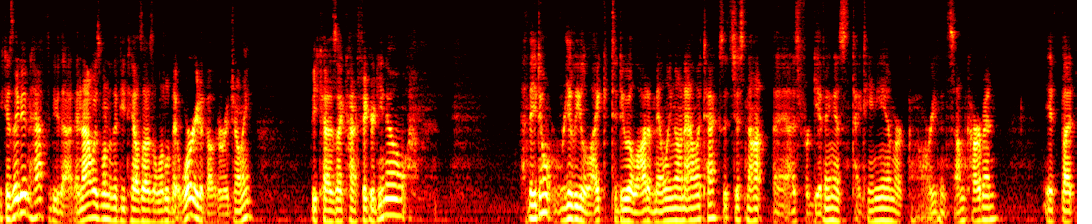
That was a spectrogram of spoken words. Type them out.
because they didn't have to do that. And that was one of the details I was a little bit worried about originally because I kind of figured, you know, they don't really like to do a lot of milling on Alutex. It's just not uh, as forgiving as titanium or, or even some carbon. But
